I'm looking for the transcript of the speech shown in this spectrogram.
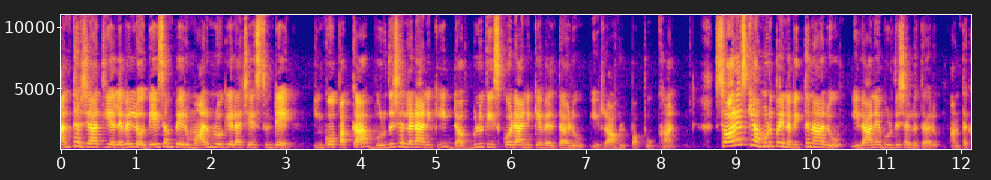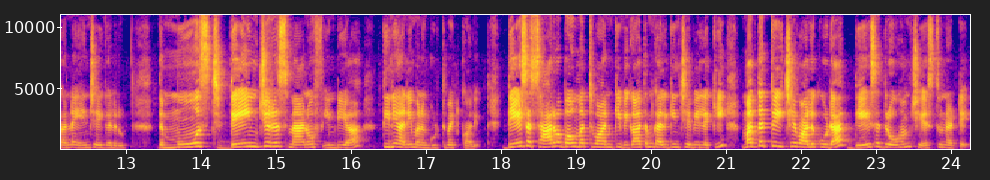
అంతర్జాతీయ లెవెల్లో దేశం పేరు మారుమ్రోగేలా చేస్తుంటే ఇంకో పక్క బురద చల్లడానికి డబ్బులు తీసుకోవడానికే వెళ్తాడు ఈ రాహుల్ పప్పు ఖాన్. సారస్కి అమ్ముడుపైన విత్తనాలు ఇలానే బురద చల్లుతారు. అంతకన్నా ఏం చేయగలరు? The most dangerous man of India తినే అని మనం గుర్తుపెట్టుకోవాలి. దేశ సార్వభౌమత్వానికి విఘాతం కలిగించే వీళ్ళకి మద్దతు ఇచ్చే వాళ్ళు కూడా దేశద్రోహం చేస్తున్నట్టే.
